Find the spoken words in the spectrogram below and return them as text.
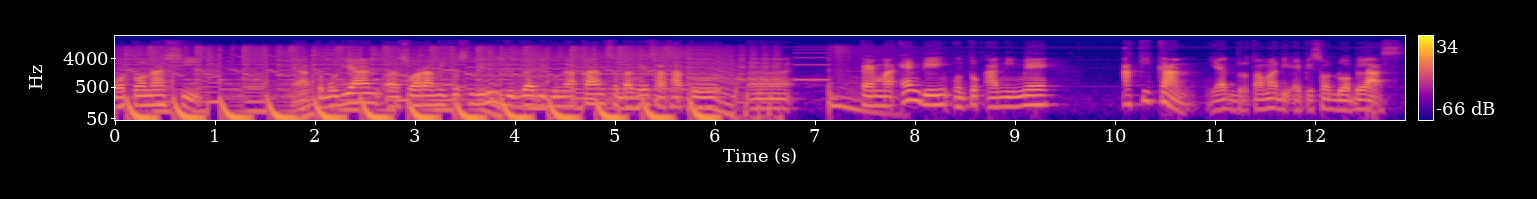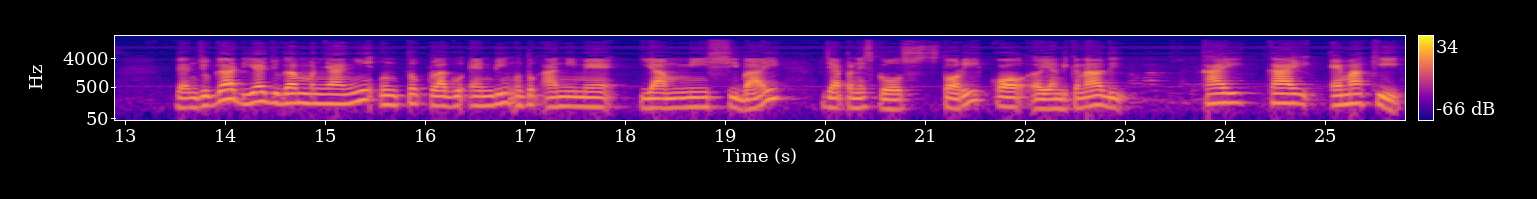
Otonashi. Ya, kemudian e, suara Miku sendiri juga digunakan sebagai salah satu tema ending untuk anime Akikan ya terutama di episode 12. Dan juga dia juga menyanyi untuk lagu ending untuk anime Yami Shibai Japanese Ghost Story eh, yang dikenal di Kai Kai Emaki.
